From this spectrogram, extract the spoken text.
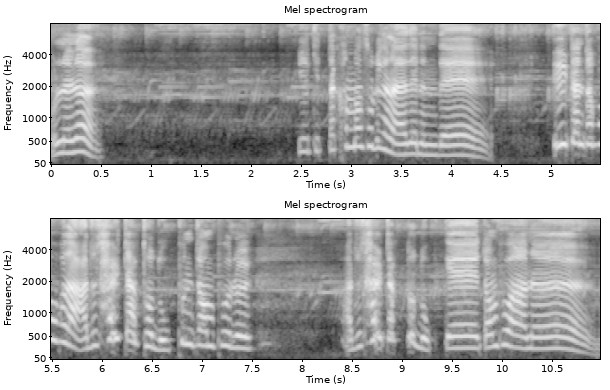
원래는 이렇게 딱 한 번 소리가 나야 되는데 1단 점프보다 아주 살짝 더 높은 점프를 아주 살짝 더 높게 점프하는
